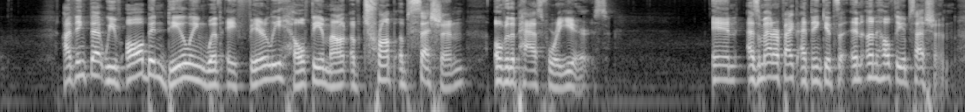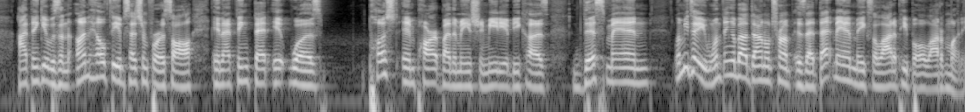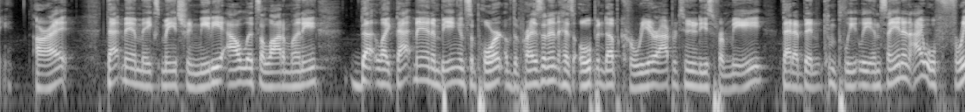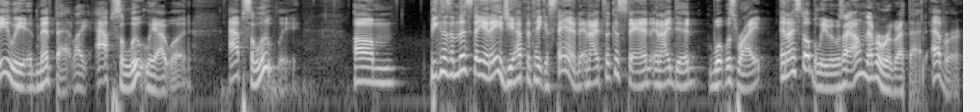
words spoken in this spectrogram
I think that we've all been dealing with a fairly healthy amount of Trump obsession over the past 4 years. And as a matter of fact, I think it's an unhealthy obsession. I think it was an unhealthy obsession for us all, and I think that it was pushed in part by the mainstream media because this man let me tell you one thing about Donald Trump is that that man makes a lot of people a lot of money. All right. That man makes mainstream media outlets a lot of money. That like that man and being in support of the president has opened up career opportunities for me that have been completely insane. And I will freely admit that. Like, absolutely I would. Absolutely. Um, because in this day and age, you have to take a stand. And I took a stand and I did what was right. And I still believe it was right. I'll never regret that ever.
